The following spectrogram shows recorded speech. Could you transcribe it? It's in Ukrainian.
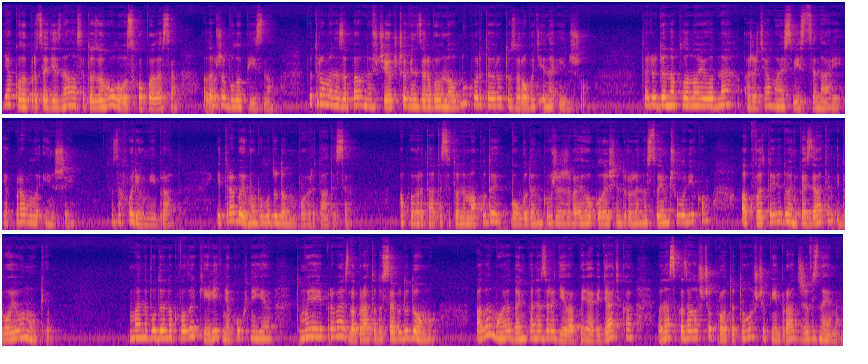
Я, коли про це дізналася, то за голову схопилася, але вже було пізно. Петро мене запевнив, що якщо він заробив на одну квартиру, то заробить і на іншу. Та людина планує одне, а життя має свій сценарій, як правило, інший. Захворів мій брат, і треба йому було додому повертатися. А повертатися то нема куди, бо в будинку вже живе його колишня дружина з своїм чоловіком, а в квартирі донька з зятем і двоє онуків. У мене будинок великий, літня кухня є, тому я і привезла брата до себе додому. Але моя донька не зраділа появі дядька, вона сказала, що проти того, щоб мій брат жив з ними.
